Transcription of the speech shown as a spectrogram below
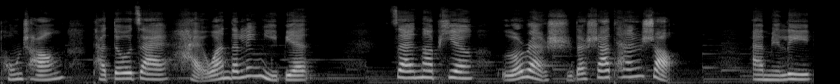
通常他都在海湾的另一边。在那片鹅卵石的沙滩上，艾米丽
